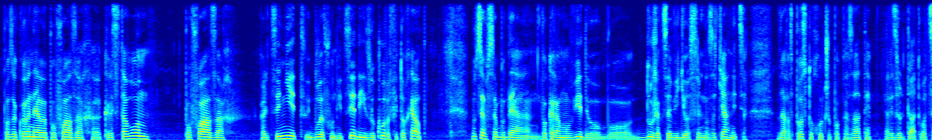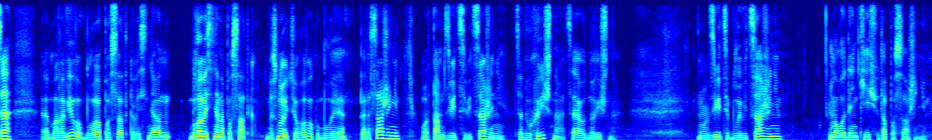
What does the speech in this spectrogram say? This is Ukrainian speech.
позакореневе по фазах, е, кристалон по фазах, кальциніт, були фунгіциди, ізокур, фітохелп. Ну це все буде в окремому відео, бо дуже це відео сильно затягнеться. Зараз просто хочу показати результат. Оце е, Маравіла була посадка веснян... була весняна посадка. Весною цього року були пересаджені, от там звідси відсаджені. Це двохрічна, а це однорічна. Звідси були відсаджені, молоденькі сюди посаджені.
